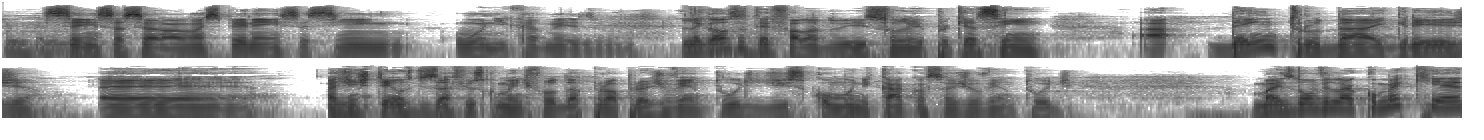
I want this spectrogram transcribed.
Uhum. é sensacional. Uma experiência, assim, única mesmo. Legal você ter falado isso, Lê, porque assim, a- dentro da igreja, é, a gente tem os desafios, como a gente falou, da própria juventude, de se comunicar com essa juventude. Mas, Dom Vilar, como é que é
